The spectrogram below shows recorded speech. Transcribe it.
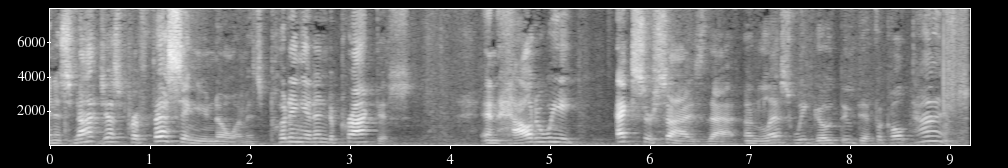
And it's not just professing you know Him, it's putting it into practice. And how do we exercise that unless we go through difficult times?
